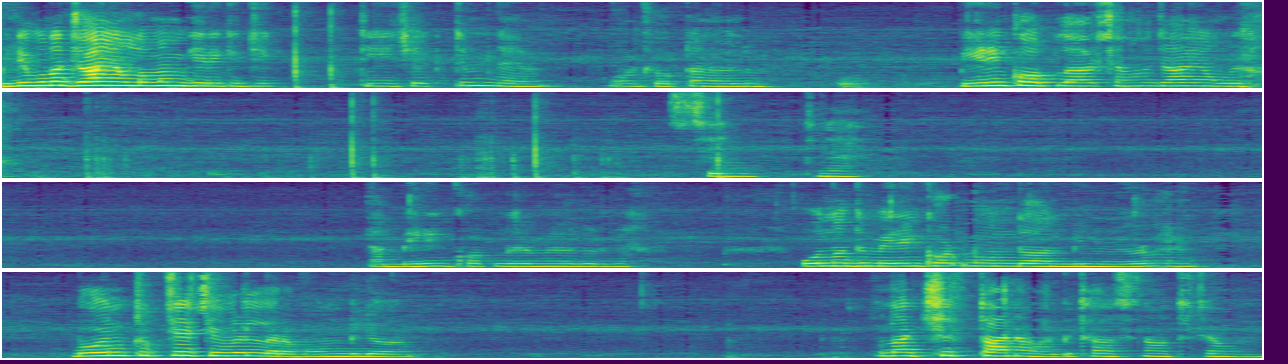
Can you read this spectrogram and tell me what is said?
Bile buna can yollamam gerekecek diyecektim de. O çoktan öldüm. Birin koplar sana can yolluyor. Seninkine. Ya Merin korplarımı öldürdü. Onun adı Merin korp mu onu da bilmiyorum. Bu oyunu Türkçe çevirirler ama onu biliyorum. Bundan çift tane var. Bir tanesini atacağım onu.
